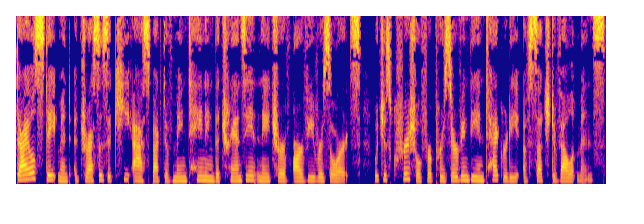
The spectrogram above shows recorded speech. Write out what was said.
Dial's statement addresses a key aspect of maintaining the transient nature of RV resorts, which is crucial for preserving the integrity of such developments.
